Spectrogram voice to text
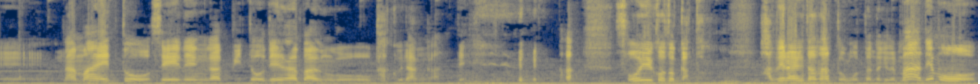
えー、名前と生年月日と電話番号を書く欄があって あ、そういうことかと。はめられたなと思ったんだけど、まあでも、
